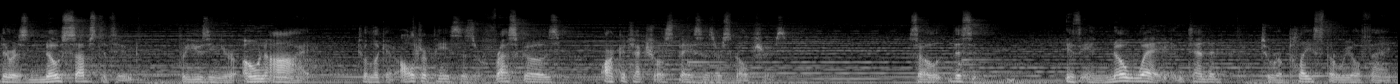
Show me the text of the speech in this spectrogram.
There is no substitute for using your own eye to look at altarpieces or frescoes, architectural spaces or sculptures. So this is in no way intended to replace the real thing.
